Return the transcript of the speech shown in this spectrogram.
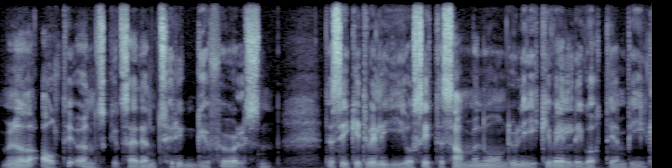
men hun hadde alltid ønsket seg den trygge følelsen det sikkert ville gi å sitte sammen med noen du liker veldig godt i en bil.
